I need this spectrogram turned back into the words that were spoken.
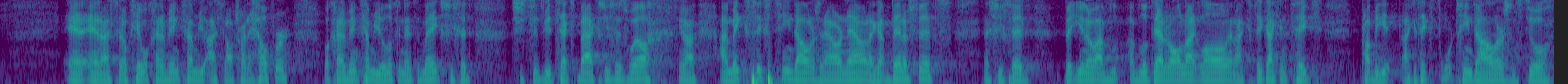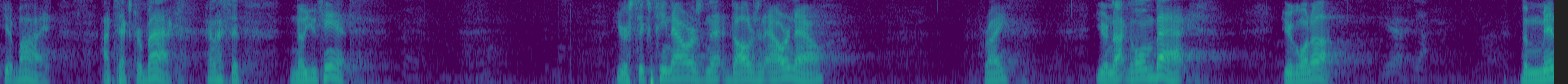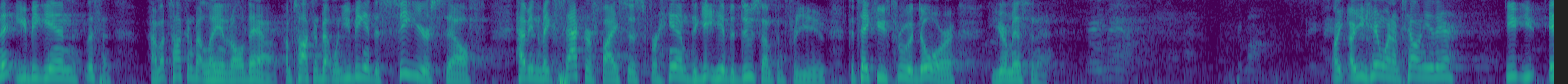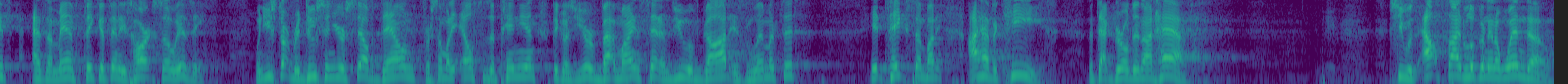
And, and I said, Okay, what kind of income? You, I said, I'll try to help her. What kind of income are you looking at to make? She said, She sends me a text back. She says, Well, you know, I make $16 an hour now and I got benefits. And she said, But, you know, I've, I've looked at it all night long and I think I can take, probably get, I can take $14 and still get by. I text her back and I said, No, you can't. You're 16 hours dollars an hour now, right? You're not going back, you're going up. The minute you begin, listen, I'm not talking about laying it all down. I'm talking about when you begin to see yourself having to make sacrifices for Him to get Him to do something for you, to take you through a door, you're missing it. Are, are you hearing what I'm telling you there? You, you, it's as a man thinketh in his heart, so is he. When you start reducing yourself down for somebody else's opinion because your mindset and view of God is limited, it takes somebody. I have a key that that girl did not have. She was outside looking in a window.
